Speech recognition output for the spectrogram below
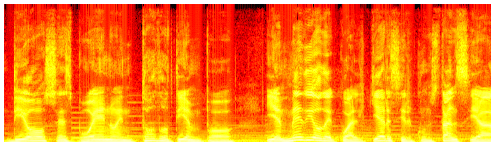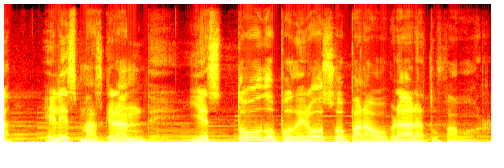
Dios es bueno en todo tiempo y en medio de cualquier circunstancia, Él es más grande y es todopoderoso para obrar a tu favor.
